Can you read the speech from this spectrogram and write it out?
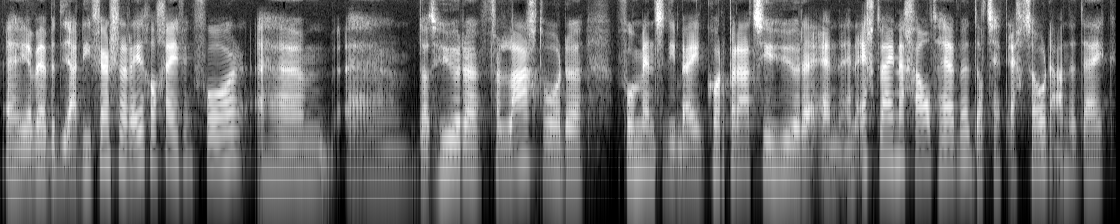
we hebben daar diverse regelgeving voor. Um, dat huren verlaagd worden voor mensen die bij een corporatie huren en, en echt weinig geld hebben. Dat zet echt zoden aan de dijk.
